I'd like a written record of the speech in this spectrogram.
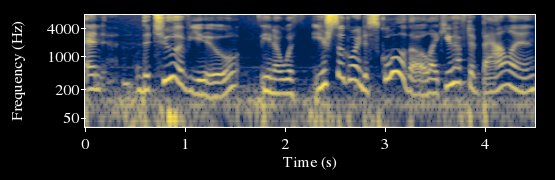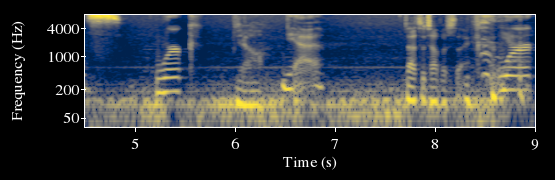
And the two of you, you know, with you're still going to school though. Like you have to balance work, Yeah, Yeah. That's the toughest thing. work,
